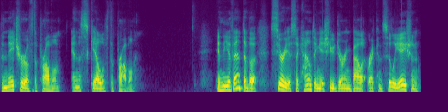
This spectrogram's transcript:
the nature of the problem, and the scale of the problem. In the event of a serious accounting issue during ballot reconciliation,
